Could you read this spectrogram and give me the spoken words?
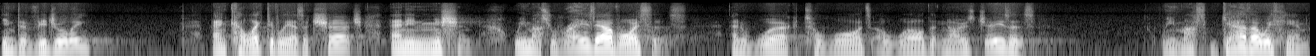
individually and collectively as a church and in mission. We must raise our voices and work towards a world that knows Jesus. We must gather with him.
